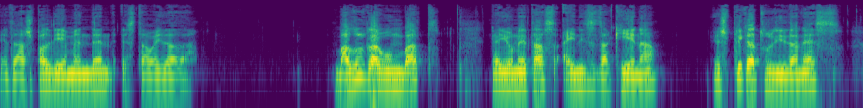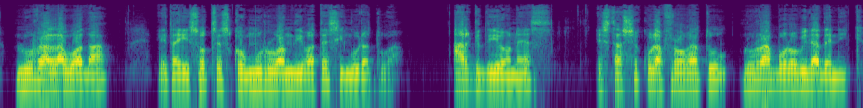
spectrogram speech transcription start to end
eta aspaldi hemen den eztabaida da. Badut lagun bat, gai honetaz hainitz dakiena, esplikatu didanez, lurra laua da eta izotzezko murru handi batez inguratua. Ark dionez, ez da sekula frogatu lurra borobila denik.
